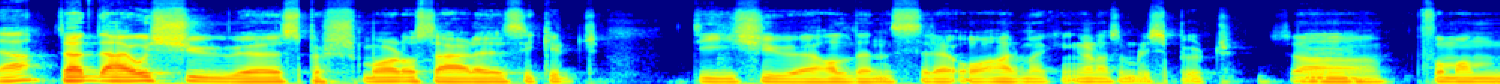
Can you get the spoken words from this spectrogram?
Ja. Det, det er jo 20 spørsmål, og så er det sikkert de 20 halvdensere og hardmarkinger da, som blir spurt. Så Mm. får man,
